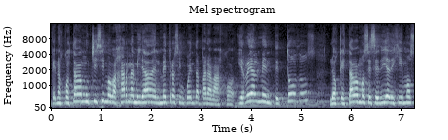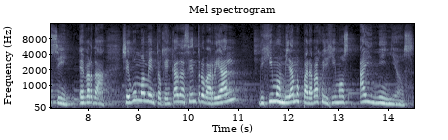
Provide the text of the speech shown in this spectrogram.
que nos costaba muchísimo bajar la mirada del metro cincuenta para abajo. Y realmente todos los que estábamos ese día dijimos, sí, es verdad. Llegó un momento que en cada centro barrial dijimos, miramos para abajo y dijimos, hay niños.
